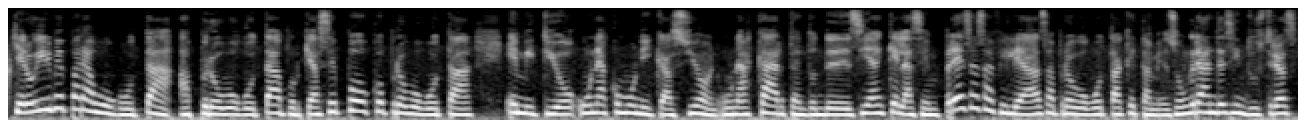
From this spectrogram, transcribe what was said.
Quiero irme para Bogotá, a Pro Bogotá, porque hace poco Pro Bogotá emitió una comunicación, una carta en donde decían que las empresas afiliadas a Pro Bogotá, que también son grandes industrias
